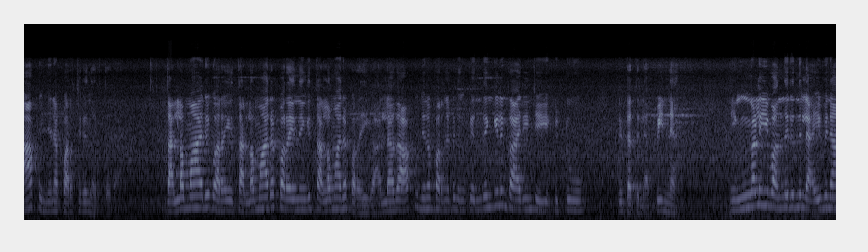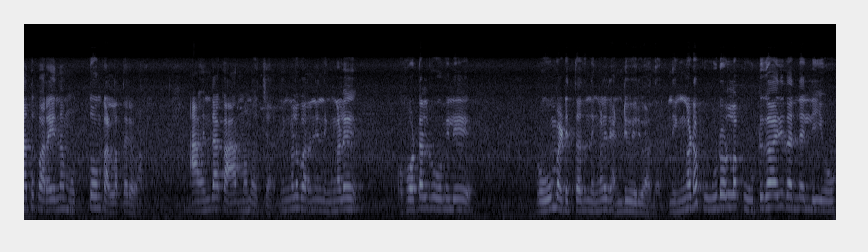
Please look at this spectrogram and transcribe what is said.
ആ കുഞ്ഞിനെ പറിച്ചിട്ട് നിർത്തുക. തള്ളമാർ പറയും തള്ളമാരെ പറയുന്നെങ്കിൽ തള്ളമാരെ പറയുക. അല്ലാതെ ആ കുഞ്ഞിനെ പറഞ്ഞിട്ട് നിങ്ങൾക്ക് എന്തെങ്കിലും കാര്യം ചെയ്യ കിട്ടുമോ കിട്ടത്തില്ല. പിന്നെ നിങ്ങൾ ഈ വന്നിരുന്ന് ലൈവിനകത്ത് പറയുന്ന മൊത്തവും കള്ളത്തരമാണ്. എന്താ കാരണം എന്ന് വെച്ചാൽ നിങ്ങൾ പറഞ്ഞ് നിങ്ങൾ ഹോട്ടൽ റൂമിൽ റൂം എടുത്തത് നിങ്ങൾ രണ്ടുപേരുമാണ്. നിങ്ങളുടെ കൂടുള്ള കൂട്ടുകാർ തന്നെയല്ലയോ?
